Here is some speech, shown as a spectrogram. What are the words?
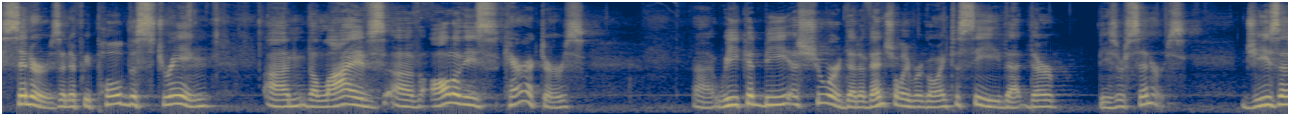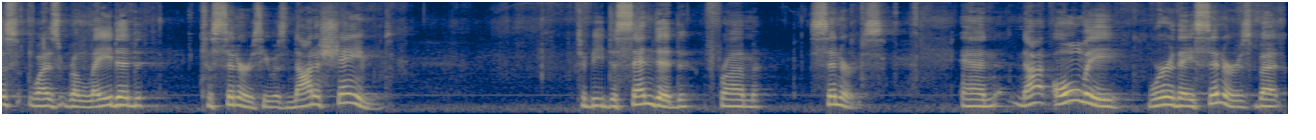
sinners. And if we pulled the string on the lives of all of these characters, uh, we could be assured that eventually we're going to see that they're, these are sinners. Jesus was related to sinners. He was not ashamed to be descended from sinners. And not only were they sinners, but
